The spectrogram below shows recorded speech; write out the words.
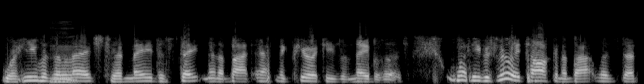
where he was mm. alleged to have made the statement about ethnic purities of neighborhoods. What he was really talking about was that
